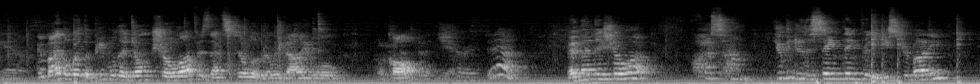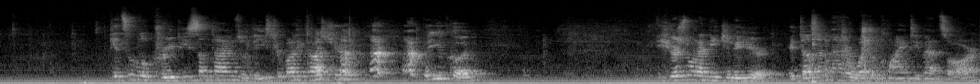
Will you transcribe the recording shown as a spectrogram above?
Yeah. And by the way, the people that don't show up, is that still a really valuable call? Yeah. Yeah. And then they show up. Awesome. You can do the same thing for the Easter Bunny. Gets a little creepy sometimes with the Easter Bunny costume, but you could. Here's what I need you to hear. It doesn't matter what the client events are.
